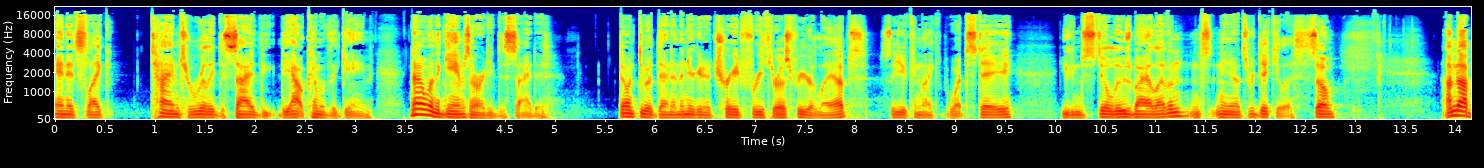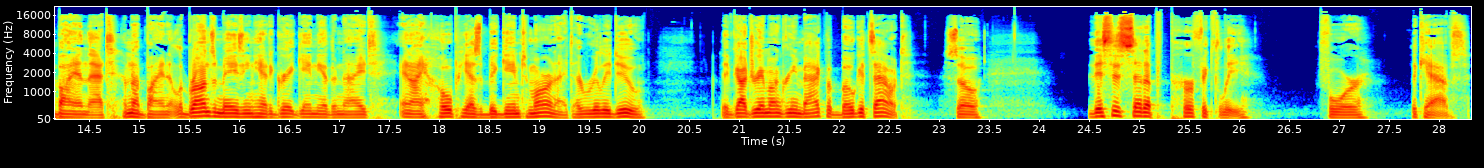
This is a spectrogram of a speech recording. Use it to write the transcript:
and it's like time to really decide the, the outcome of the game. Not when the game's already decided. Don't do it then, and then you're going to trade free throws for your layups, so you can like what stay. You can still lose by 11. It's, you know, it's ridiculous. So I'm not buying that. I'm not buying it. LeBron's amazing. He had a great game the other night, and I hope he has a big game tomorrow night. I really do. They've got Draymond Green back, but Bogut's out. So this is set up perfectly for the Cavs.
